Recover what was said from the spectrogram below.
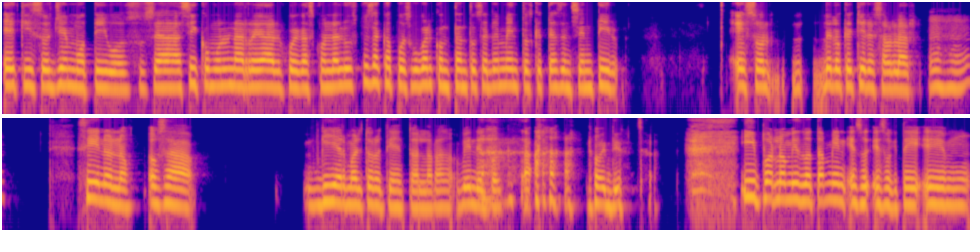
X o Y motivos, o sea, así como en una real juegas con la luz, pues acá puedes jugar con tantos elementos que te hacen sentir eso de lo que quieres hablar. Sí, no, no. O sea, Guillermo el Toro tiene toda la razón. Del podcast. no. Y por lo mismo también, eso, eso que te, em,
